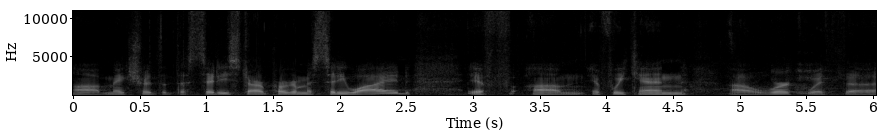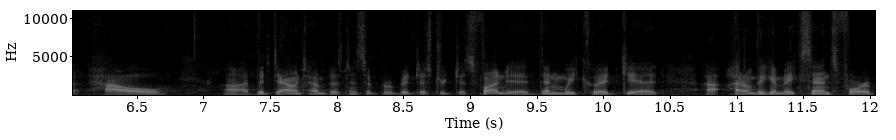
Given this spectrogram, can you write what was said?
uh, make sure that the city STAR program is citywide. If, um, if we can uh, work with the, how uh, the downtown business improvement district is funded, then we could get, uh, I don't think it makes sense for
